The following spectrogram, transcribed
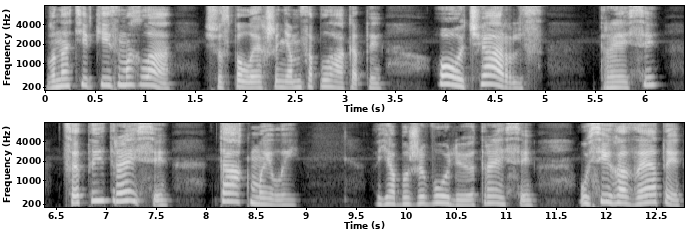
Вона тільки й змогла, що з полегшенням заплакати. О, Чарльз! Тресі, це ти, Тресі? Так, милий. Я божеволюю, Тресі. Усі газети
